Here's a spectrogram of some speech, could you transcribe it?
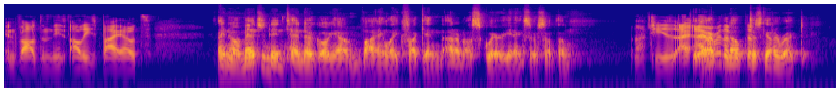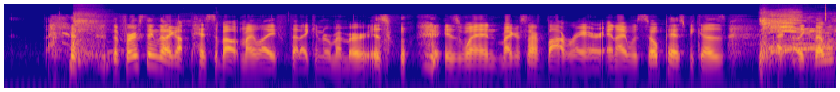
involved in these all these buyouts. I know. Imagine Nintendo going out and buying like fucking I don't know Square Enix or something. Oh jeez, I, Yeah, I remember the, nope, the, just got erect. the first thing that I got pissed about in my life that I can remember is is when Microsoft bought Rare, and I was so pissed because I, like that was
